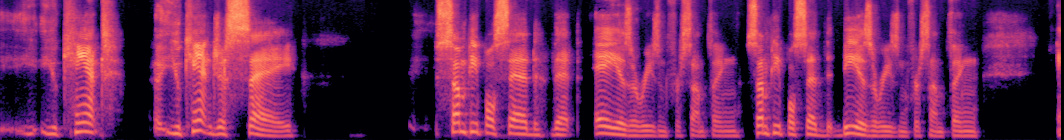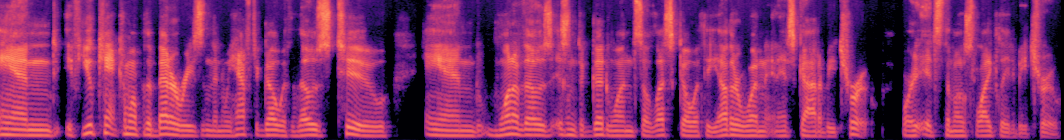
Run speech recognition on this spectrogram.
you can't you can't just say some people said that A is a reason for something. Some people said that B is a reason for something. And if you can't come up with a better reason, then we have to go with those two. And one of those isn't a good one. So let's go with the other one. And it's got to be true, or it's the most likely to be true.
